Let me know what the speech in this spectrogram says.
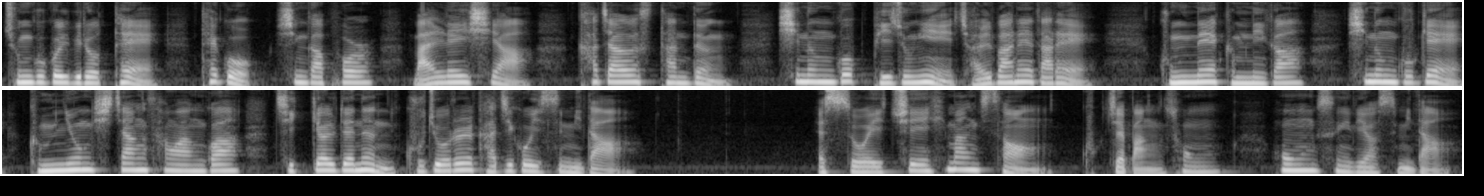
중국을 비롯해 태국, 싱가폴, 말레이시아, 카자흐스탄 등 신흥국 비중이 절반에 달해 국내 금리가 신흥국의 금융시장 상황과 직결되는 구조를 가지고 있습니다. SOH 희망지성 국제방송 홍승일이었습니다.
